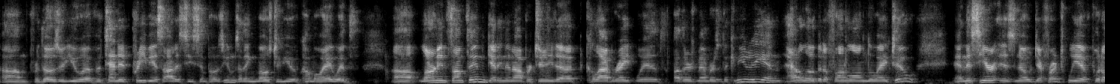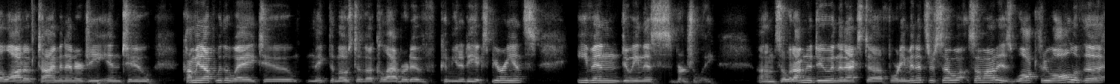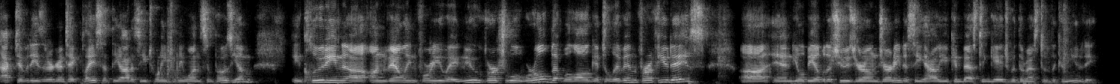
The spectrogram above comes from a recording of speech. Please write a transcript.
Um, for those of you who have attended previous OHDSI symposiums, I think most of you have come away with uh, learning something, getting an opportunity to collaborate with other members of the community, and had a little bit of fun along the way too. And this year is no different. We have put a lot of time and energy into coming up with a way to make the most of a collaborative community experience, even doing this virtually. Um, so what I'm going to do in the next uh, 40 minutes or so, somewhat, is walk through all of the activities that are going to take place at the OHDSI 2021 Symposium, including uh, unveiling for you a new virtual world that we'll all get to live in for a few days. Uh, and you'll be able to choose your own journey to see how you can best engage with the rest of the community.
